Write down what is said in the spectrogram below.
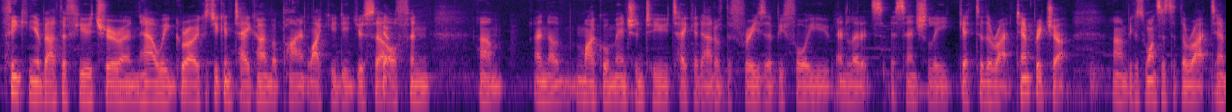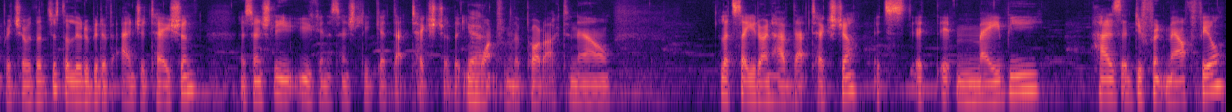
thinking about the future and how we grow, because you can take home a pint like you did yourself, and um, I know Michael mentioned to you take it out of the freezer before you and let it essentially get to the right temperature. Um, because once it's at the right temperature, with just a little bit of agitation, essentially you can essentially get that texture that you Yeah. want from the product. Now, let's say you don't have that texture, it's it, it maybe has a different mouthfeel,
